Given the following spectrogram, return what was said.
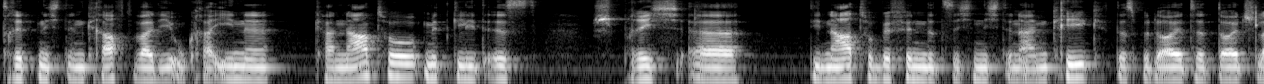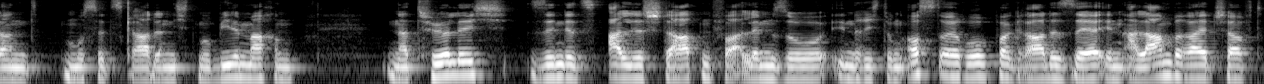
tritt nicht in Kraft, weil die Ukraine kein NATO-Mitglied ist. Sprich, äh, die NATO befindet sich nicht in einem Krieg. Das bedeutet, Deutschland muss jetzt gerade nicht mobil machen. Natürlich sind jetzt alle Staaten, vor allem so in Richtung Osteuropa, gerade sehr in Alarmbereitschaft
